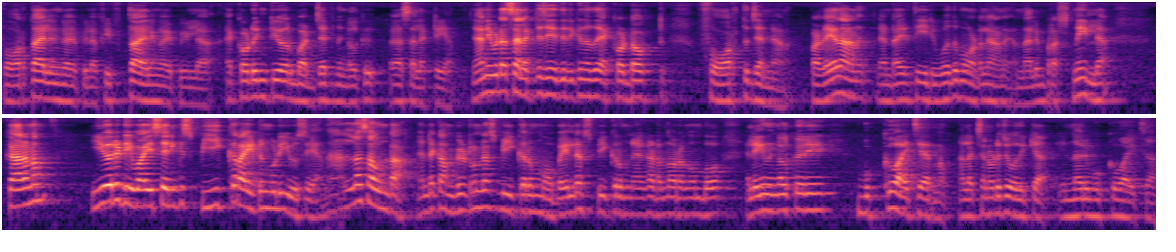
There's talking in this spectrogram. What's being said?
ഫോർത്ത് ആയാലും കുഴപ്പമില്ല. ഫിഫ്ത്ത് ആയാലും കുഴപ്പമില്ല. അക്കോർഡിംഗ് ടു യുവർ ബഡ്ജറ്റ് നിങ്ങൾക്ക് സെലക്ട് ചെയ്യാം. ഞാനിവിടെ സെലക്ട് ചെയ്തിരിക്കുന്നത് എക്കോ ഡോട്ട് ഫോർത്ത് ജെൻ ആണ്. പഴയതാണ്. രണ്ടായിരത്തി ഇരുപത് മോഡലാണ് എന്നാലും പ്രശ്നമില്ല. കാരണം ഈ ഒരു ഡിവൈസ് എനിക്ക് സ്പീക്കറായിട്ടും കൂടി യൂസ് ചെയ്യാം. നല്ല സൗണ്ടാണ് എന്റെ കമ്പ്യൂട്ടറിന്റെ സ്പീക്കറും മൊബൈലിന്റെ സ്പീക്കറും ഞാൻ കിടന്നുറങ്ങുമ്പോൾ അല്ലെങ്കിൽ നിങ്ങൾക്കൊരു ബുക്ക് വായിച്ചു തരണം. അലക്ഷനോട് ചോദിക്കുക ഇന്നൊരു ബുക്ക് വായിച്ചാൽ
